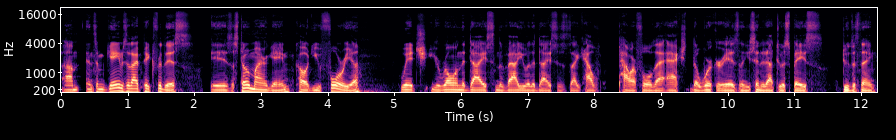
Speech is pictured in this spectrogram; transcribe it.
Um, and some games that I picked for this is a Stonemaier game called Euphoria, which you're rolling the dice, and the value of the dice is like how powerful that action the worker is, and then you send it out to a space, do the thing.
